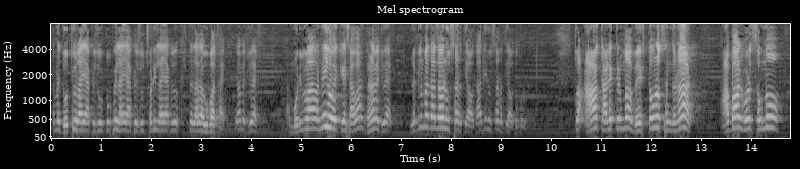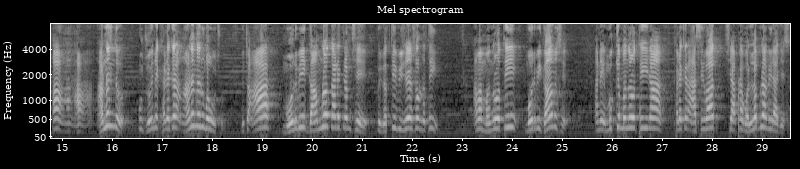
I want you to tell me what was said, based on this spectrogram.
તમને ધોતિયું લાવી આપીશું, ટોપી લાવી આપીશું, છડી લાવી આપીશું, તો દાદા ઊભા થાય. એ અમે જોયા છે. મોરબીમાં નહીં હોય કેસ આવા, ઘણા મેં જોયા છે. લગ્નમાં દાદાઓને ઉત્સાહ નથી આવતો, દાદીનું ઉત્સાહ નથી આવતો બોલો. તો આ કાર્યક્રમમાં વૈષ્ણવનો સંગનાટ આબાલ વડ સૌનો આ આનંદ, હું જોઈને ખરેખર આનંદ અનુભવું છું. એ તો આ મોરબી ગામનો કાર્યક્રમ છે, કોઈ વ્યક્તિ વિશેષો નથી. આમાં મંદરોથી મોરબી ગામ છે. અને મુખ્ય મનોરથીના ખરેખર આશીર્વાદ છે આપણા વલ્લભના વિરાજે છે.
